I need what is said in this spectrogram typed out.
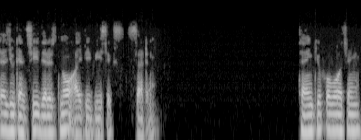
As you can see, there is no IPv6 setting. Thank you for watching.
